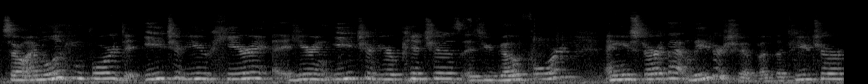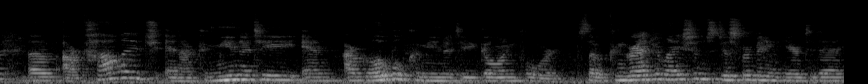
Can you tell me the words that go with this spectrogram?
So I'm looking forward to each of you hearing, hearing each of your pitches as you go forward and you start that leadership of the future of our college and our community and our global community going forward. So congratulations just for being here today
